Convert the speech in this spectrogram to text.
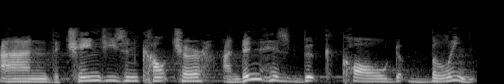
and the changes in culture. And in his book called Blink,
